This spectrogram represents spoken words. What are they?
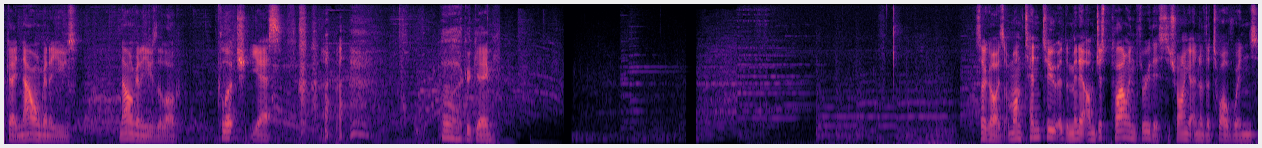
Okay, now I'm going to use... Now I'm going to use the log. Clutch, yes. oh, good game. So guys, I'm on 10-2 at the minute. I'm just ploughing through this to try and get another 12 wins.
